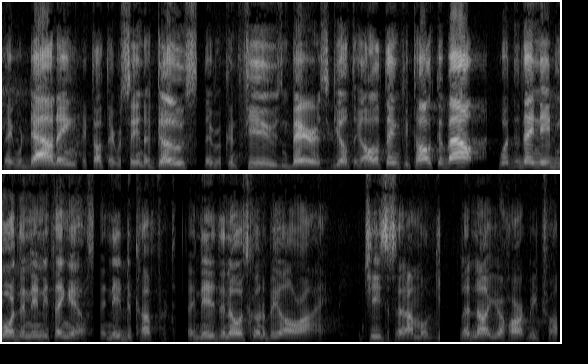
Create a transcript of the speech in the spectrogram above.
they were doubting, they thought they were seeing a ghost, they were confused, embarrassed, guilty. All the things we talked about, what did they need more than anything else? They needed comfort. They needed to know it's going to be all right. Jesus said, I'm going to let not your heart be troubled.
